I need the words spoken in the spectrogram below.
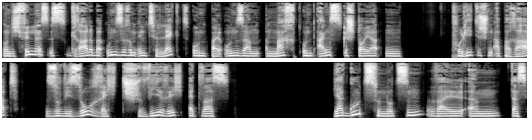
Und ich finde, es ist gerade bei unserem Intellekt und bei unserem macht- und angstgesteuerten politischen Apparat sowieso recht schwierig, etwas ja gut zu nutzen, weil ähm, das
